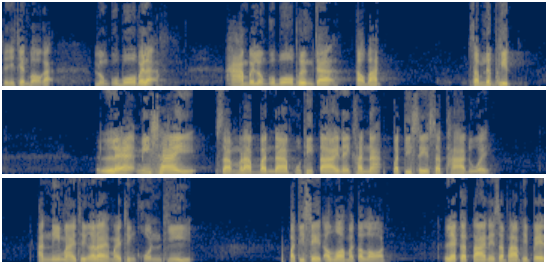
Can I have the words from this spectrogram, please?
จะยี่เชนบอกอะลงกูโบไปแล้วหามไปลงกูโบเพิ่งจะเตาบัตสำนึกผิด และมิใช่สำหรับบรรดาผู้ที่ตายในขณะปฏิเสธศรัทธาด้วย อันนี้หมายถึงอะไร หมายถึงคนที่ ปฏิเสธอัลลอฮ์มาตลอด และก็ตายในสภาพที่เป็น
